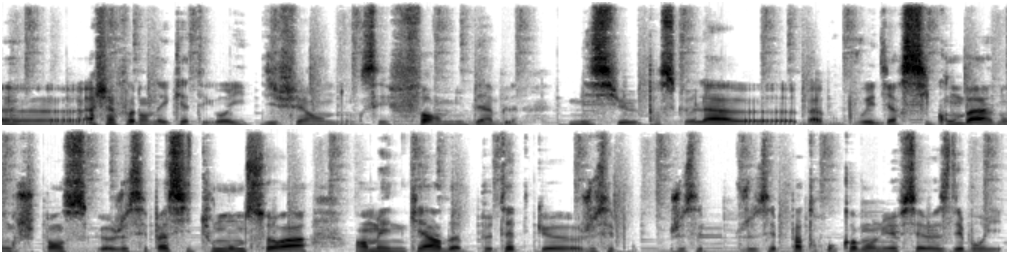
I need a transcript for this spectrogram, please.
euh, à chaque fois dans des catégories différentes, donc c'est formidable messieurs, parce que là, euh, bah, vous pouvez dire 6 combats, donc je pense que je sais pas si tout le monde sera en main card, peut-être que je sais pas, je sais, je sais pas trop comment l'UFC va se débrouiller,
